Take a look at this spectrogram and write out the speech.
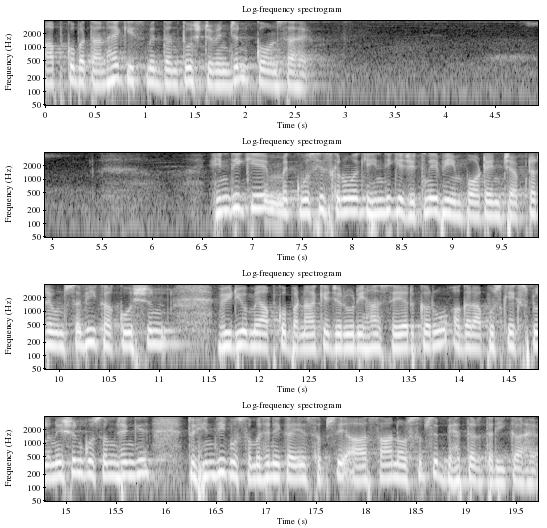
आपको बताना है कि इसमें दंतोष्ट व्यंजन कौन सा है। हिंदी के, मैं कोशिश करूँगा कि हिंदी के जितने भी इम्पोर्टेंट चैप्टर हैं, उन सभी का क्वेश्चन वीडियो मैं आपको बना के ज़रूर यहाँ शेयर करूँ। अगर आप उसके एक्सप्लेनेशन को समझेंगे तो हिंदी को समझने का ये सबसे आसान और सबसे बेहतर तरीका है।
